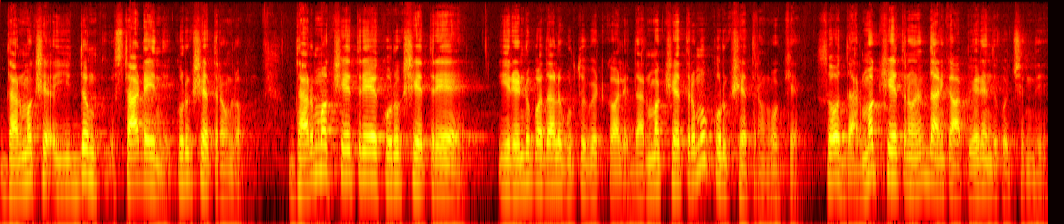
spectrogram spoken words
ధర్మక్షే యుద్ధం స్టార్ట్ అయింది కురుక్షేత్రంలో. ధర్మక్షేత్రే కురుక్షేత్రే ఈ రెండు పదాలు గుర్తుపెట్టుకోవాలి. ధర్మక్షేత్రము కురుక్షేత్రం ఓకే. సో ధర్మక్షేత్రం అనేది దానికి ఆ పేరు ఎందుకు వచ్చింది?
